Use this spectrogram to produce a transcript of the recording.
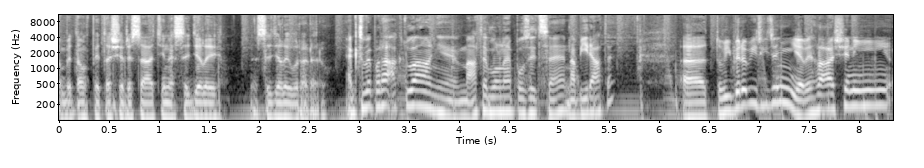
aby tam v 65 neseděli, neseděli u radaru. Jak to vypadá aktuálně? Máte volné pozice? Nabíráte? Eh, to výběrové řízení je vyhlášený, eh,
